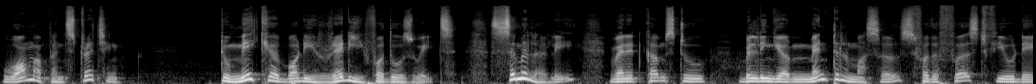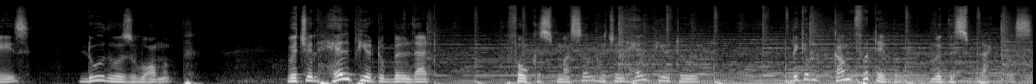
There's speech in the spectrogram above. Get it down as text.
warm up and stretching to make your body ready for those weights. Similarly, when it comes to building your mental muscles for the first few days, do those warm up, which will help you to build that focus muscle, which will help you to become comfortable with this practice.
